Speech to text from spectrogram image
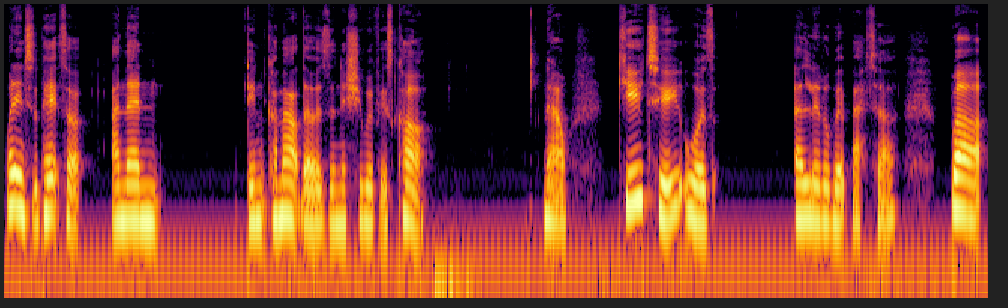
went into the pits and then didn't come out. There was an issue with his car. Now, Q2 was a little bit better, but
